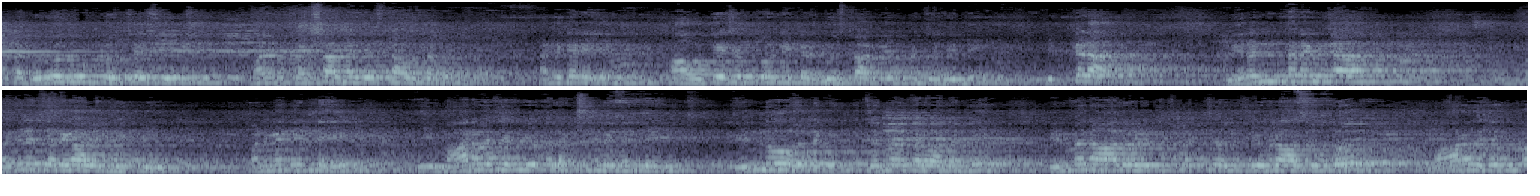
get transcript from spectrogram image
అట్లా గురువుల రూపంలో వచ్చేసి మనల్ని ప్రక్షాళన చేస్తూ ఉంటారు. అందుకని ఆ ఉద్దేశంతోనే ఇక్కడ గురుస్థానం ఏర్పాటు జరిగింది. ఇక్కడ నిరంతరంగా భజన జరగాలని చెప్పి మనం ఏంటంటే ఈ మానవ జన్మ యొక్క లక్షణం ఏంటంటే ఎన్నో జన్మల తర్వాత అంటే ఎనభై నాలుగు లక్షల జీవరాశుల్లో మానవ జన్మ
